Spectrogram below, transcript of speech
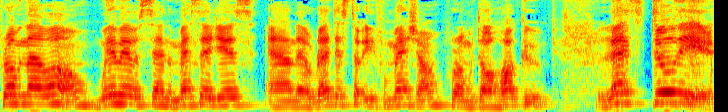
from now on, we will send messages and the latest information from Tohoku. Let's do this!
